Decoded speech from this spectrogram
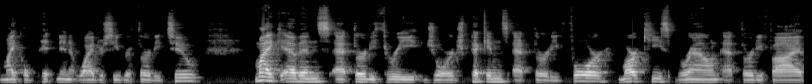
Michael Pittman at wide receiver 32, Mike Evans at 33, George Pickens at 34, Marquise Brown at 35,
